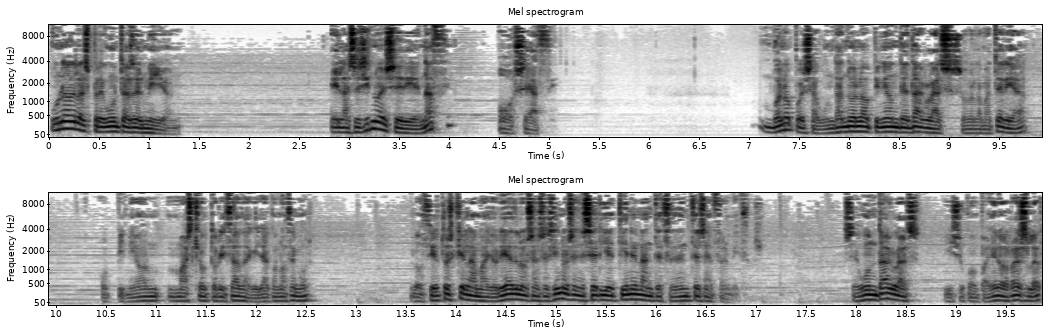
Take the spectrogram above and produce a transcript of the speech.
Una de las preguntas del millón. ¿El asesino en serie nace o se hace? Bueno, pues abundando en la opinión de Douglas sobre la materia, opinión más que autorizada que ya conocemos, lo cierto es que la mayoría de los asesinos en serie tienen antecedentes enfermizos. Según Douglas y su compañero Ressler,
